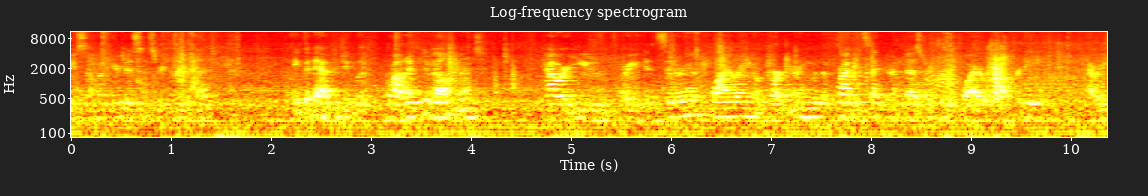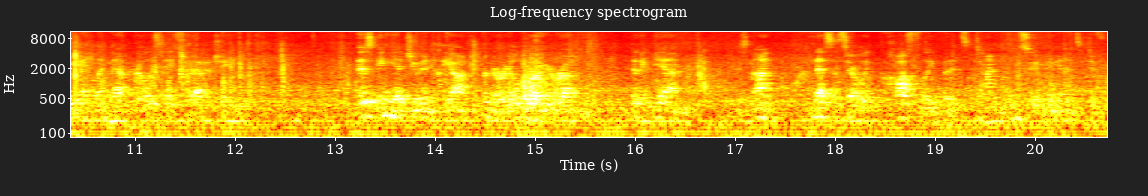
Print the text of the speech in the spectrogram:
do some of your business recruitment. It could have to do with product development. How are you, are you considering acquiring or partnering with a private sector investor to acquire property? How are you handling that real estate strategy? This can get you into the entrepreneurial grow your own, that again, is not necessarily costly, but it's time consuming and it's different.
